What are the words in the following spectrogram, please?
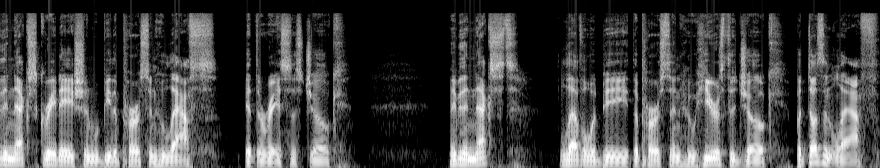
the next gradation would be the person who laughs at the racist joke. Maybe the next level would be the person who hears the joke but doesn't laugh.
